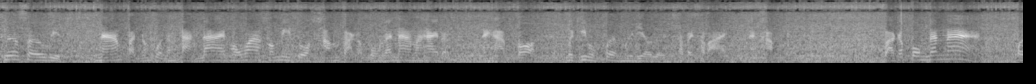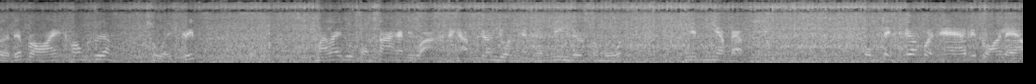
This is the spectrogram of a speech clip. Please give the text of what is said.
เพื่อเซอร์วิสน้ำปัดน้ำฝนต่างๆ ได้ เพราะว่าเขามีตัวค้ำฝากระโปรงด้านหน้ามาให้แบบนี้นะครับ ก็เมื่อกี้ผมเปิดมือเดียวเลยสบายๆนะครับ ฝากระโปรงด้านหน้า เปิดเรียบร้อย ห้องเครื่องสวยกริป มาไล่ดูโครงสร้างกันดีกว่านะครับ เครื่องยนต์เนี่ยเดินนิ่งเดินสมูทเงียบๆแบบนี้ ผมติดเครื่องเปิดแอร์เรียบร้อยแล้ว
